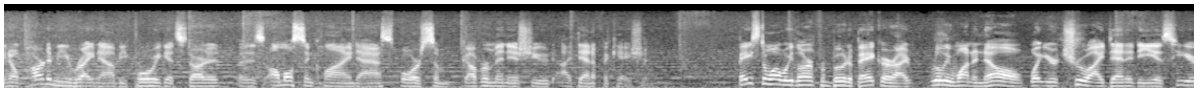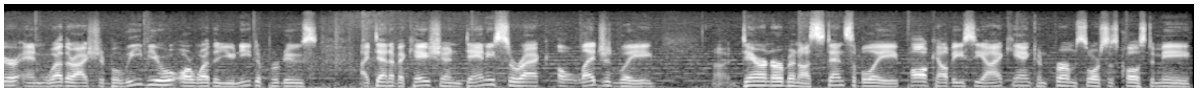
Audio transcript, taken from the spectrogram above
You know, part of me right now, before we get started, is almost inclined to ask for some government issued identification. Based on what we learned from Budda Baker, I really want to know what your true identity is here and whether I should believe you or whether you need to produce identification. Dani Sureck allegedly, uh, Darren Urban ostensibly, Paul Calvisi, I can confirm sources close to me.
